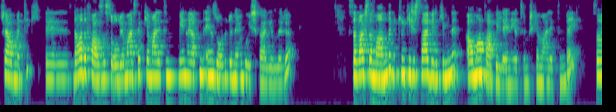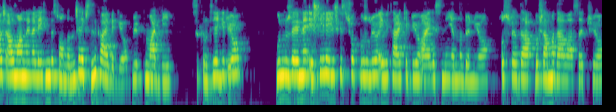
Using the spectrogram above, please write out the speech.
travmatik. Ee, daha da fazlası oluyor. Maalesef Kemalettin Bey'in hayatının en zorlu dönemi bu işgal yılları. Savaş zamanında bütün kişisel birikimini Alman tahvillerine yatırmış Kemalettin Bey. Savaş Almanların aleyhinde sonlanınca hepsini kaybediyor. Büyük bir maddi sıkıntıya giriyor. Bunun üzerine eşiyle ilişkisi çok bozuluyor. Evi terk ediyor, ailesinin yanına dönüyor. O sırada boşanma davası açıyor.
